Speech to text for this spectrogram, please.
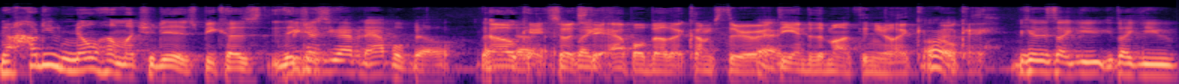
Now, how do you know how much it is? Because they because just. you have an Apple bill. that, okay, uh, so it's like- the Apple bill that comes through Yeah. at the end of the month, and you're like, right. okay. Because it's like you like you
